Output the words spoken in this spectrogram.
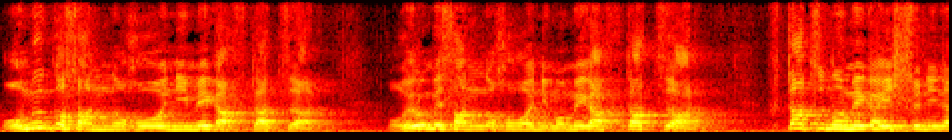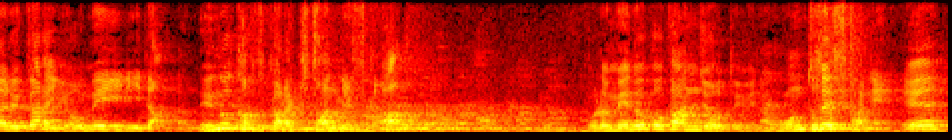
お婿さんの方に目が2つある。お嫁さんの方にも目が2つある。2つの目が一緒になるから嫁入りだ。目の数から来たんですか？これ目の子感情というのは本当ですかね？え？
